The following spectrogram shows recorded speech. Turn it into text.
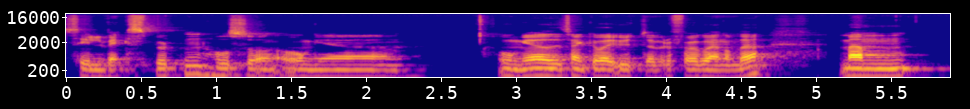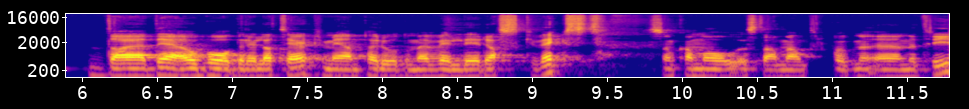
til vekstspurten hos unge, unge. De trenger ikke å være utøvere for å gå gjennom det. Men det er jo både relatert med en periode med veldig rask vekst, som kan måles da med antropometri,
